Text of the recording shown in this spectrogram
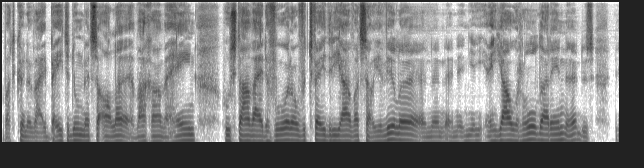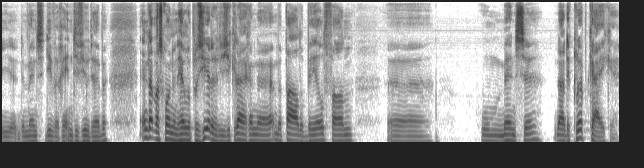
wat kunnen wij beter doen met z'n allen? En Waar gaan we heen? Hoe staan wij ervoor over twee, drie jaar? Wat zou je willen? En, en, en, en- jouw rol daarin. Hè? Dus die, de mensen die we geïnterviewd hebben. En dat was gewoon een hele plezierige. Dus je krijgt een, eh, een beeld van eh, hoe mensen naar de club kijken.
